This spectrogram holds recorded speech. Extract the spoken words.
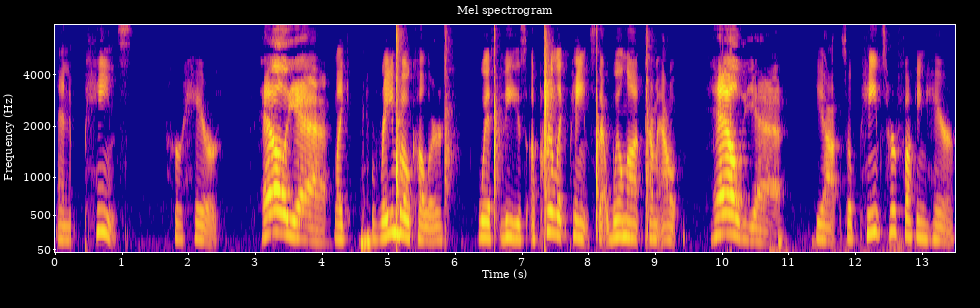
and paints her hair Hell yeah. like rainbow color with these acrylic paints that will not come out. Hell yeah. Yeah, so paints her fucking hair.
